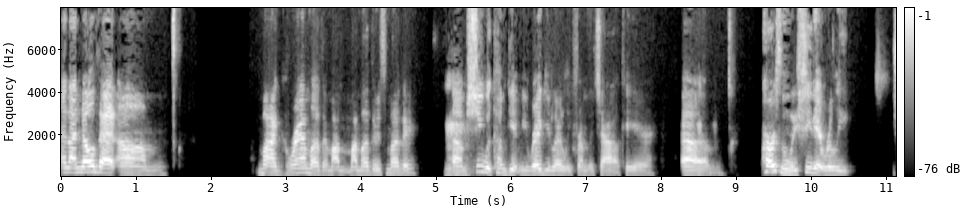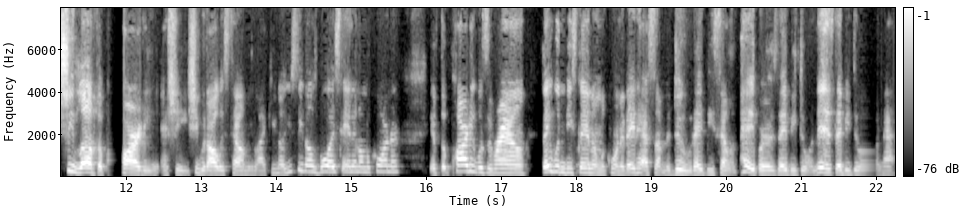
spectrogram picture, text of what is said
And I know that um my grandmother, my, my mother's mother, mm-hmm. Um, she would come get me regularly from the child care. Um, personally, she didn't really. She loved the party, and she she would always tell me like, you know, you see those boys standing on the corner. If the party was around, they wouldn't be standing on the corner. They'd have something to do. They'd be selling papers. They'd be doing this. They'd be doing that.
